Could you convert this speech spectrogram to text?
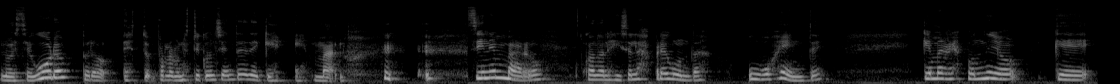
No es seguro, pero estoy, por lo menos estoy consciente de que es malo. Sin embargo, cuando les hice las preguntas, hubo gente que me respondió que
